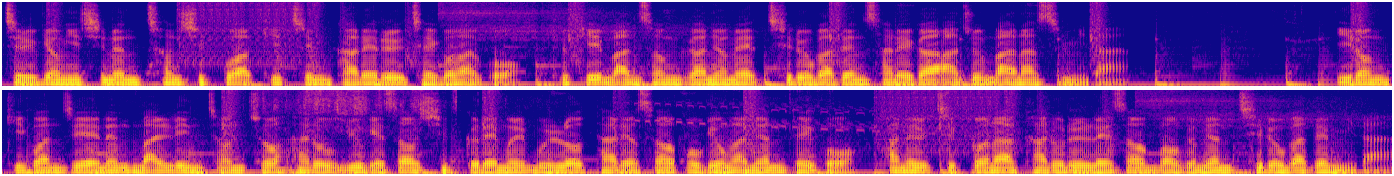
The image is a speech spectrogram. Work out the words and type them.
질경이 씨는 천식과 기침 가래를 제거하고 특히 만성간염에 치료받은 사례가 아주 많았습니다. 이런 기관지에는 말린 전초 하루 6에서 10g을 물로 달여서 복용하면 되고 판을 짓거나 가루를 내서 먹으면 치료가 됩니다.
